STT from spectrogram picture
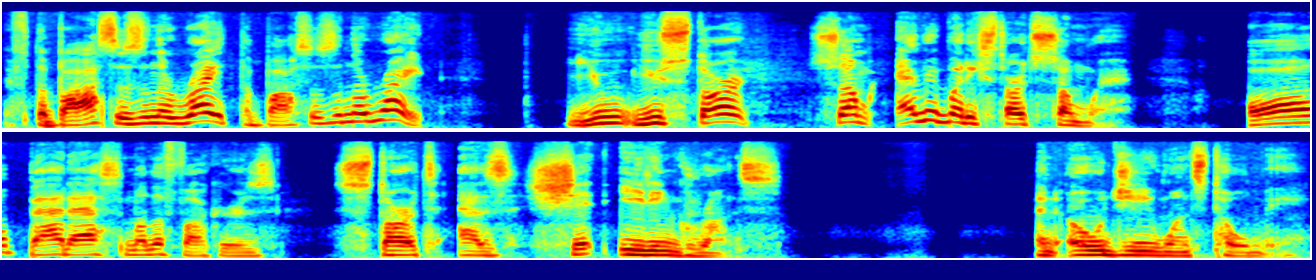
if the boss is in the right, the boss is in the right. You you start some everybody starts somewhere. All badass motherfuckers start as shit-eating grunts. An OG once told me.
